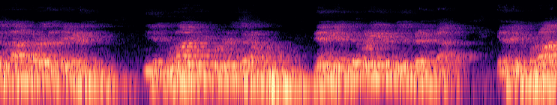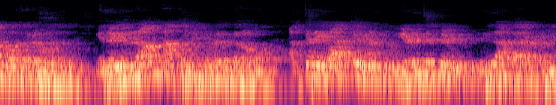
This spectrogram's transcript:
சொன்னாலும் கூட நன்மை கிடைக்கும் இது குரானிற்கு உள்ள சிறப்பு வேறு எந்த வழியிலும் இது கிடைக்காது எனவே போகிற போது எதையெல்லாம் நாம் சொல்லிக் கொண்டிருக்கிறோம் அத்தனை வார்த்தைகளுக்கும் எழுத்துக்கள் விகிதாச்சாரப்படி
